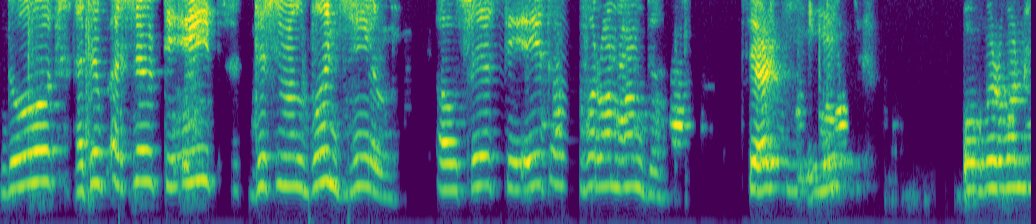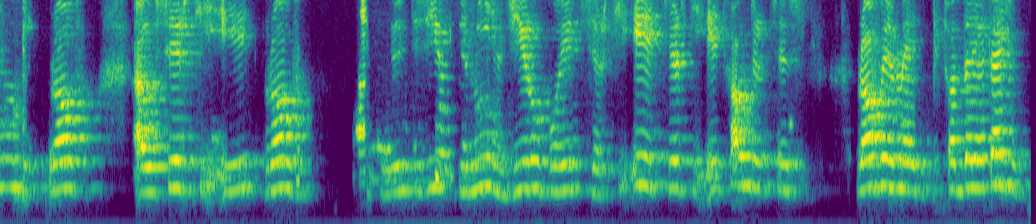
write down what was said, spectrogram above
دول هتبقى 38 decimal point zero أو 38 over 100 38 over 100 برافو أو 38 برافو جميل. 0.38 38 hundredths برافو يا مالك اتفضل يا تاني.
